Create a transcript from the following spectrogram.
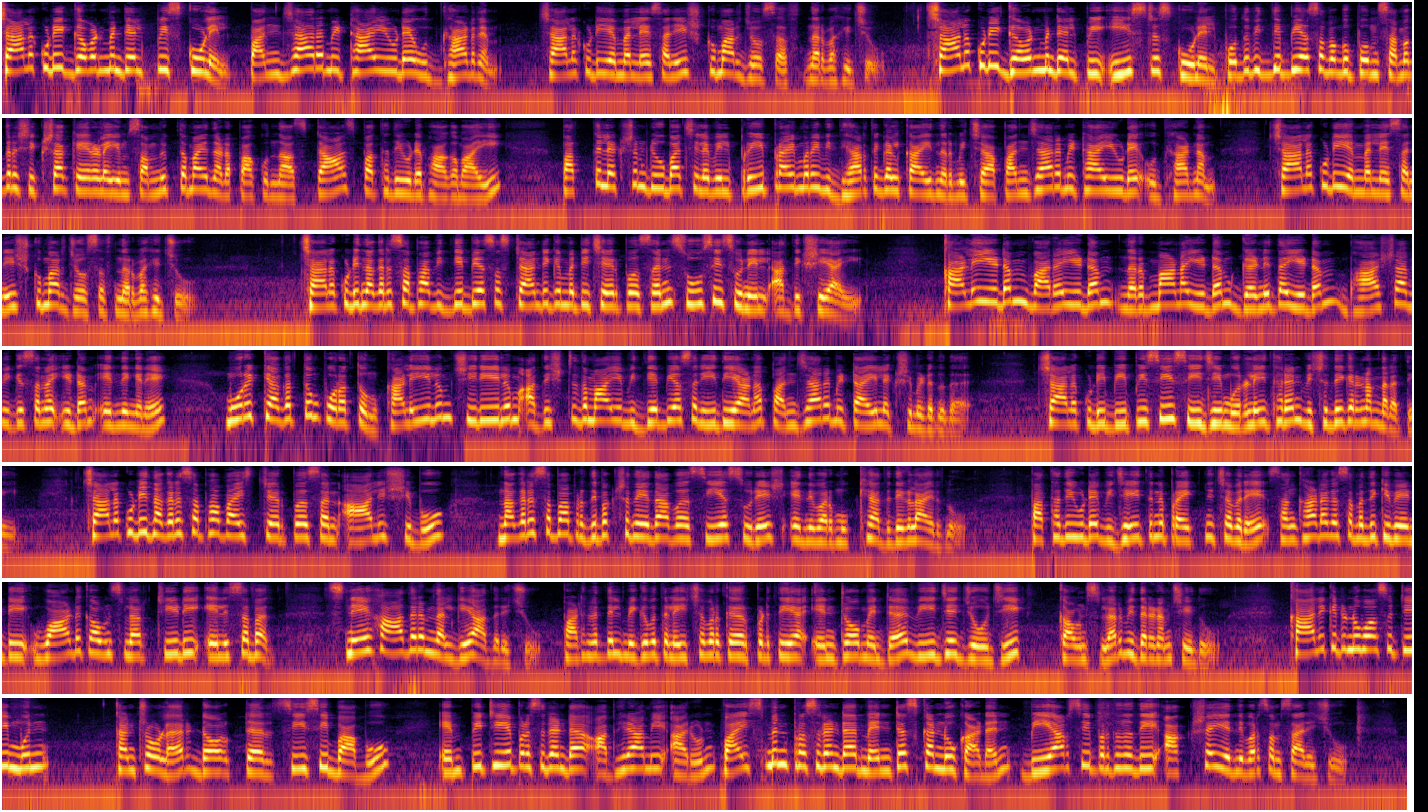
Chalakudy government L P സ്കൂളിൽ പഞ്ചാര മിഠായിയുടെ ഉദ്ഘാടനം Chalakudy M L A Saneesh Kumar Joseph നിർവഹിച്ചു. Chalakudy government L P east സ്കൂളിൽ പൊതുവിദ്യാഭ്യാസ വകുപ്പും സമഗ്ര ശിക്ഷ കേരളയും സംയുക്തമായി നടപ്പാക്കുന്ന സ്റ്റാർസ് പദ്ധതിയുടെ ഭാഗമായി പത്ത് ലക്ഷം രൂപ ചിലവിൽ പ്രീ പ്രൈമറി വിദ്യാർത്ഥികൾക്കായി നിർമ്മിച്ച പഞ്ചാര മിഠായിയുടെ ഉദ്ഘാടനം Chalakudy M L A Saneesh Kumar Joseph നിർവഹിച്ചു. ചാലക്കുടി നഗരസഭ വിദ്യാഭ്യാസ standing committee chairperson Susie Sunil അധ്യക്ഷയായി. കളിയിടം വരയിടം നിർമ്മാണ ഇടം ഗണിത ഇടം ഭാഷാ വികസന ഇടം എന്നിങ്ങനെ മുറിക്കകത്തും പുറത്തും കളിയിലും ചിരിയിലും അധിഷ്ഠിതമായ വിദ്യാഭ്യാസ രീതിയാണ് പഞ്ചാരമിട്ടായി ലക്ഷ്യമിടുന്നത്. Chalakudy B P C C G Muraleedharan വിശദീകരണം നടത്തി. ചാലക്കുടി നഗരസഭാ വൈസ് ചെയർപേഴ്സൺ ആലി ഷിബു നഗരസഭാ പ്രതിപക്ഷ നേതാവ് സി എസ് സുരേഷ് എന്നിവർ മുഖ്യ അതിഥികളായിരുന്നു. പദ്ധതിയുടെ വിജയത്തിന് പ്രയത്നിച്ചവരെ സംഘാടക സമിതിക്ക് വേണ്ടി ward councillor T D Elizabeth സ്നേഹാദരം നൽകി ആദരിച്ചു. പഠനത്തിൽ മികവ് തെളിയിച്ചവർക്ക് ഏർപ്പെടുത്തിയ endowment V J Joji councillor വിതരണം ചെയ്തു. കാലിക്കറ്റ് യൂണിവേഴ്സിറ്റി മുൻ controller doctor C C Babu M P T A president Abhirami Arun Y's Men president Mentas Kannookkadan B R C പ്രതിനിധി അക്ഷയ് എന്നിവർ സംസാരിച്ചു.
